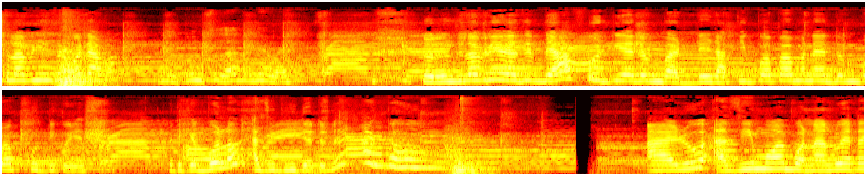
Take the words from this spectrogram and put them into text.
চোলা পিন্ধি আছে কৈ আকৌ? নতুন চোলা পিন্ধে নতুন চোলা পিন্ধি আজি বেয়া ফূৰ্তি একদম বাৰ্থডে ৰাতিপুৱাৰ পৰা মানে একদম পুৰা ফূৰ্তি কৰি আছে। গতিকে ব'লক আজি ভিডিঅ'টোলৈ আগবাঢ়োঁ। আৰু আজি মই বনালোঁ এটা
